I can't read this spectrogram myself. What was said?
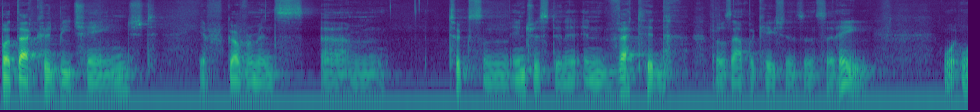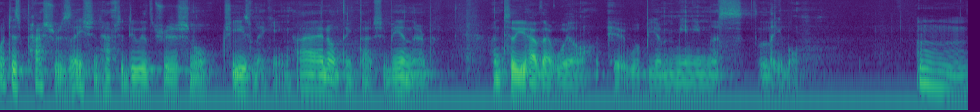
But that could be changed if governments um, took some interest in it and vetted those applications and said, hey, what, what does pasteurization have to do with traditional cheese making? I don't think that should be in there. But until you have that will, it will be a meaningless label. Mm.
